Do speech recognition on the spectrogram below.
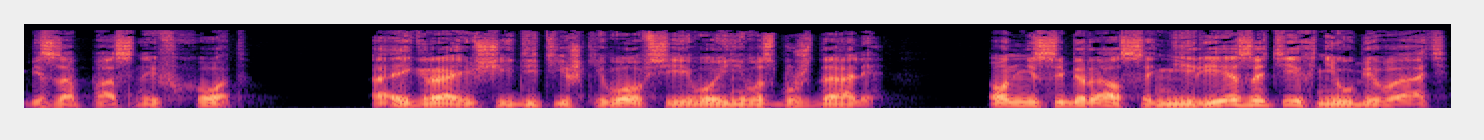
безопасный вход. А играющие детишки вовсе его и не возбуждали. Он не собирался ни резать их, ни убивать.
